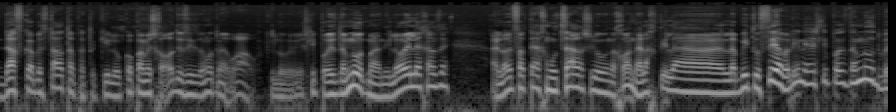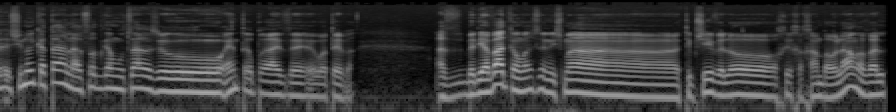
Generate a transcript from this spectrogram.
דווקא בסטארט-אפ, אתה כאילו, כל פעם יש לך עוד איזו הזדמנות, אומר, וואו, כאילו, יש לי פה הזדמנות, מה, אני לא אלך על זה? אני לא אפתח מוצר שהוא, נכון, הלכתי ל-B2C, אבל הנה, יש לי פה הזדמנות בשינוי קטן לעשות גם מוצר שהוא enterprise, whatever. אז בדיעבד, כמובן שזה נשמע טיפשי ולא הכי חכם בעולם, אבל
